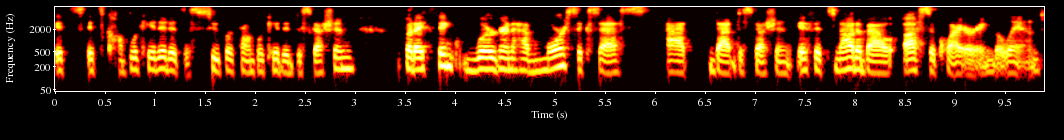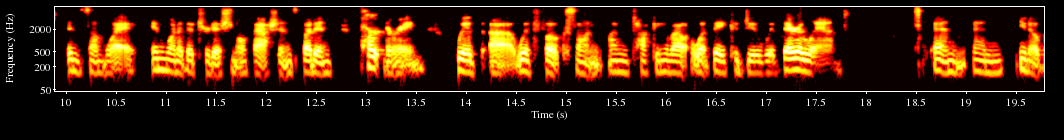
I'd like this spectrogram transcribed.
it's it's complicated. It's a super complicated discussion but I think we're going to have more success at that discussion if it's not about us acquiring the land in some way in one of the traditional fashions, but in partnering with uh, with folks on on talking about what they could do with their land, and and you know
